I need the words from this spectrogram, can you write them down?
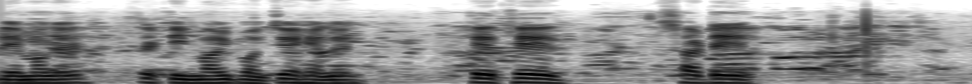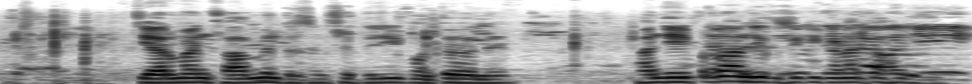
ਦੇਵਾਂਗੇ ਤੇ ਟੀਮਾਂ ਵੀ ਪਹੁੰਚੀਆਂ ਹੋਈਆਂ ਨੇ। ਤੇ ਇੱਥੇ ਸਾਡੇ ਚੇਅਰਮੈਨ ਸਾਹਿਬ ਮਹਿੰਦਰ ਸਿੰਘ ਸਿੱਧੂ ਜੀ ਪਹੁੰਚੇ ਹੋਏ ਨੇ। ਹਾਂਜੀ, ਪ੍ਰਧਾਨ ਜੀ, ਤੁਸੀਂ ਕੀ ਕਹਿਣਾ ਚਾਹੋਗੇ? ਜੀ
